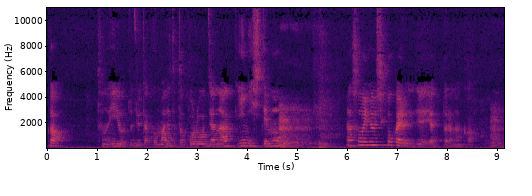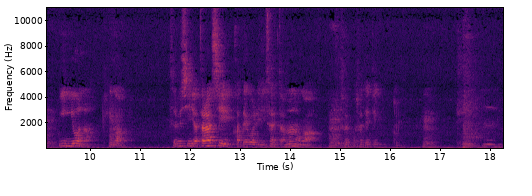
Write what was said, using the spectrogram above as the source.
うがその医療と住宅を混ぜたところじゃないにしても、んうん。うんなんかそういう思考回路でやったらなんかうん。いいような気がするし、新しいカテゴリーされたものがうんそれこそ出てくる、うん。うん、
